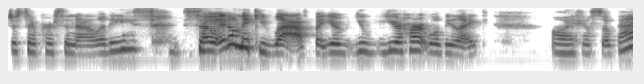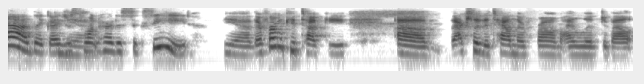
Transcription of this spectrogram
just their personalities so it'll make you laugh but your you your heart will be like oh i feel so bad like i just Yeah. want her to succeed Yeah, they're from Kentucky. Um, actually, the town they're from, I lived about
